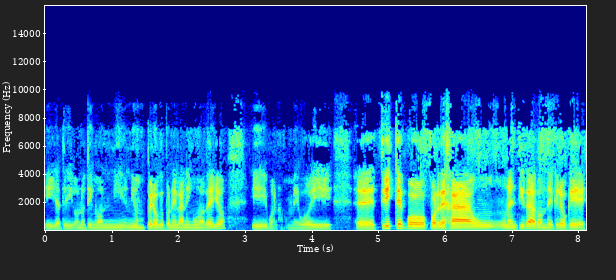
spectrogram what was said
Y ya te digo, no tengo ni, ni un pero que ponerle a ninguno de ellos. Y bueno, me voy eh, triste por, por dejar una entidad donde creo que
